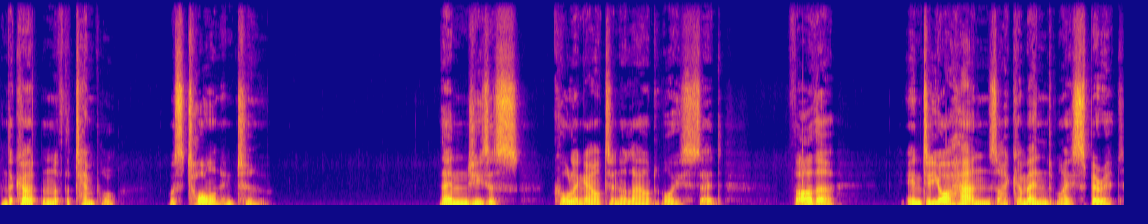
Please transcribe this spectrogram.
And the curtain of the temple was torn in two. Then Jesus, calling out in a loud voice, said, Father, into your hands I commend my spirit.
